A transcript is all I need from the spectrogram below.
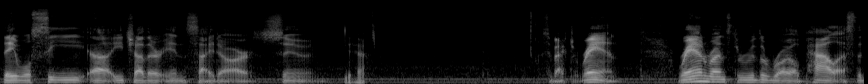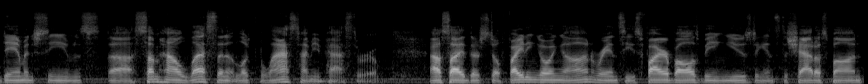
They will see uh, each other in Salidar soon. Yeah. So back to Rand. Rand runs through the royal palace. The damage seems uh, somehow less than it looked the last time he passed through. Outside, there's still fighting going on. Rand sees fireballs being used against the Shadow Spawn.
